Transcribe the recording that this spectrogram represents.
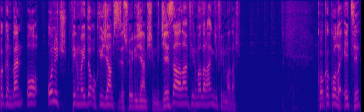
Bakın ben o 13 firmayı da okuyacağım size söyleyeceğim şimdi. Ceza alan firmalar hangi firmalar? Coca-Cola eti,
